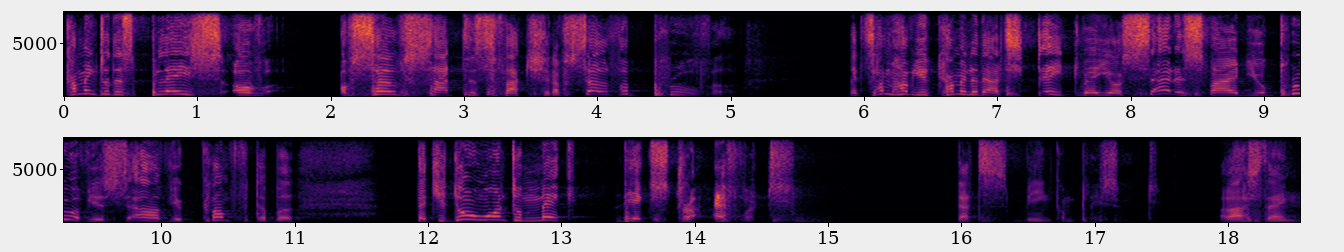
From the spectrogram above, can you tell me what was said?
coming to this place of, of self satisfaction, of self approval. That somehow you come into that state where you're satisfied, you approve of yourself, you're comfortable, that you don't want to make the extra effort. That's being complacent. Last thing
